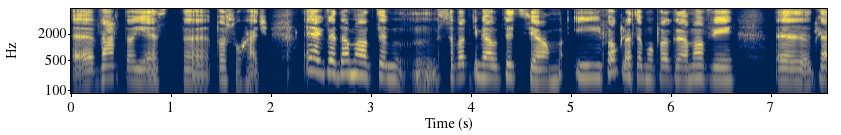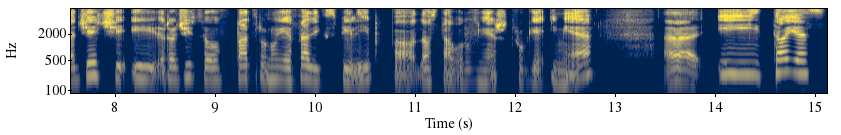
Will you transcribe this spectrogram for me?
E, Warto jest posłuchać. No jak wiadomo, tym mm, sobotnim audycjom i w ogóle temu programowi dla dzieci i rodziców patronuje Felix Filip, bo dostał również drugie imię. I to jest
